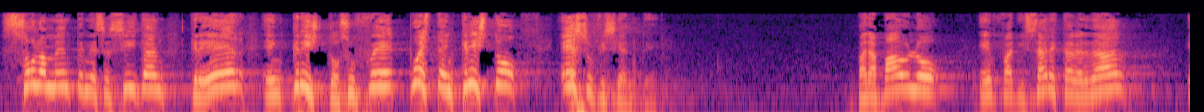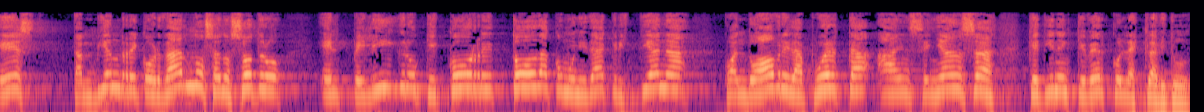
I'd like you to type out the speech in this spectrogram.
Solamente necesitan creer en Cristo. Su fe puesta en Cristo es suficiente. Para Pablo, enfatizar esta verdad es también recordarnos a nosotros el peligro que corre toda comunidad cristiana cuando abre la puerta a enseñanzas que tienen que ver con la esclavitud.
